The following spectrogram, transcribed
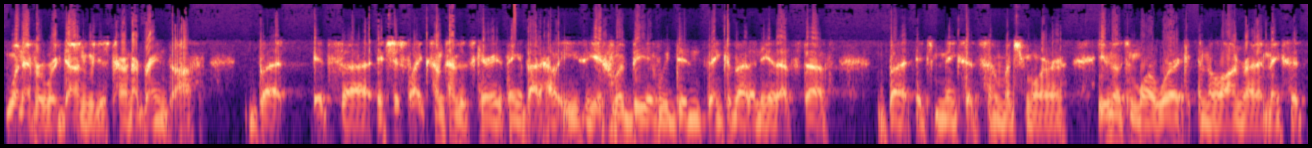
whenever we're done, we just turn our brains off. But it's uh, it's just like sometimes it's scary to think about how easy it would be if we didn't think about any of that stuff. But it makes it so much more, even though it's more work in the long run, it makes it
